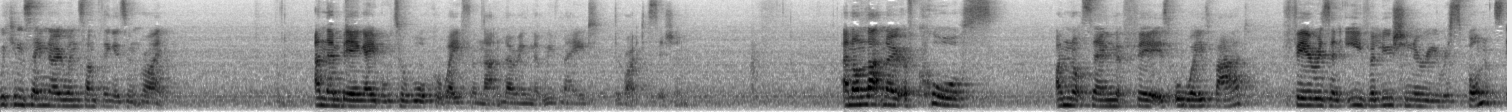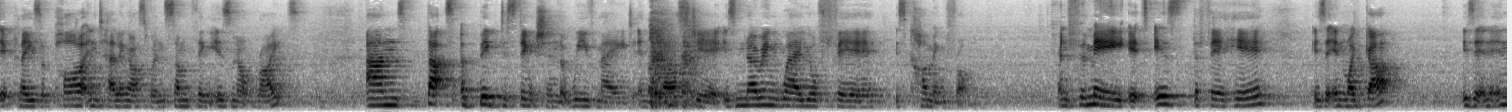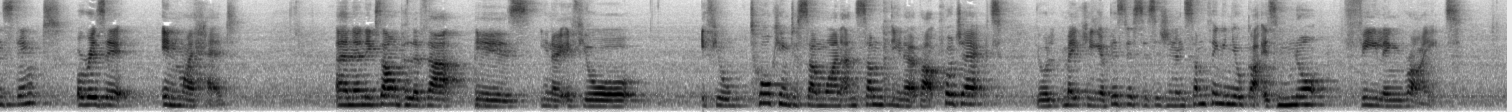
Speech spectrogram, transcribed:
we can say no when something isn't right. And then being able to walk away from that knowing that we've made the right decision. And on that note, of course, I'm not saying that fear is always bad. Fear is an evolutionary response. It plays a part in telling us when something is not right. And that's a big distinction that we've made in the last year is knowing where your fear is coming from. And for me, it is the fear here? Is it in my gut? Is it an instinct? Or is it in my head? And an example of that is, you know, if you're if you're talking to someone and some, you know, about a project you're making a business decision and something in your gut is not feeling right,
